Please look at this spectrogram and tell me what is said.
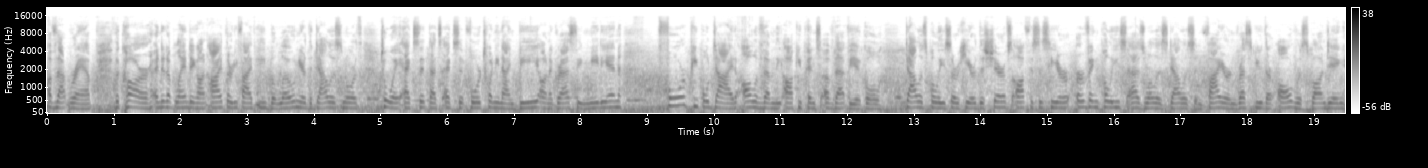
of that ramp ramp. The car ended up landing on I-35E below near the Dallas North Tollway exit. That's exit 429B on a grassy median. Four people died, all of them the occupants of that vehicle. Dallas police are here. The sheriff's office is here. Irving police as well as Dallas and Fire and Rescue. They're all responding.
